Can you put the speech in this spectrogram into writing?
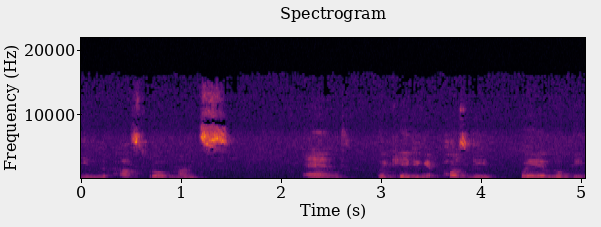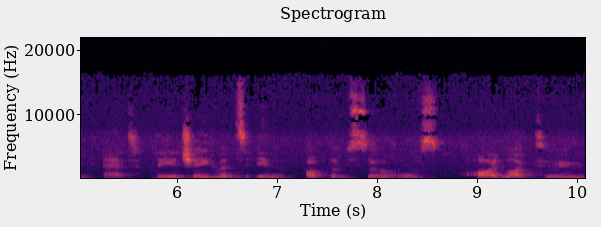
in the past 12 months and we're keeping it positive. We're looking at the achievements in of themselves. I'd like to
